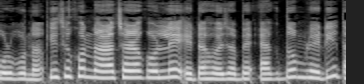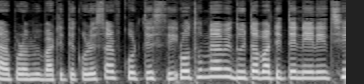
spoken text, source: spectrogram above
করব না। কিছুক্ষণ নাড়াচাড়া করলে এটা হয়ে যাবে একদম রেডি তারপর আমি বাটিতে করে সার্ভ করতেছি। প্রথমে আমি দুইটা বাটিতে নিয়ে নিচ্ছি,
